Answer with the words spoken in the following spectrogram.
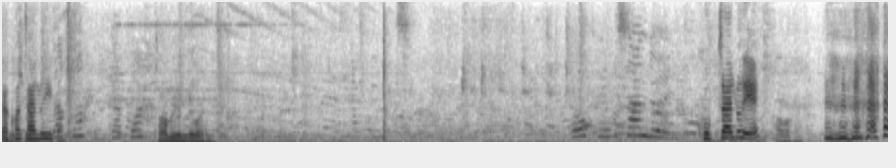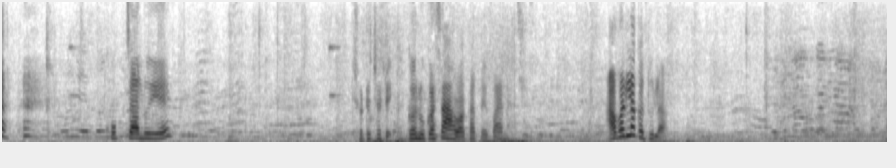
दाखवा चालू आहे का? चालू आहे लय भारी. खूप चालू आहे? हा बघा. खूप चालू आहे? छोटे छोटे. गणू कसा हवा खातोय पहा ना. आवडला का तुला?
